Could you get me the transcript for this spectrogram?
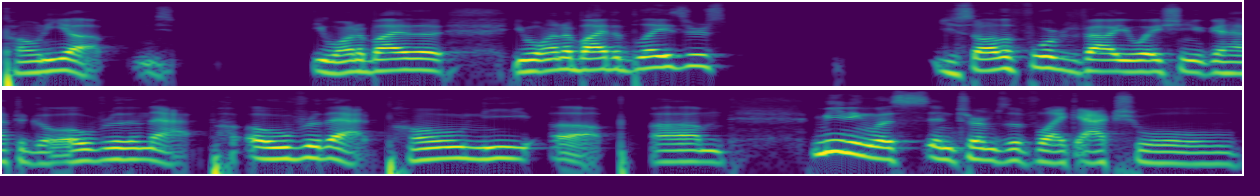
pony up. You want to buy the you want to buy the Blazers. You saw the Forbes valuation. You're gonna have to go over than that, over that, pony up. Um, meaningless in terms of like actual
